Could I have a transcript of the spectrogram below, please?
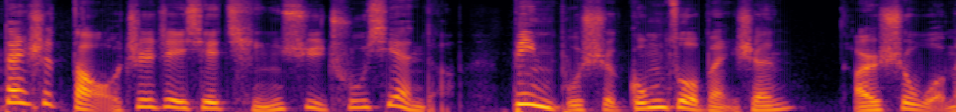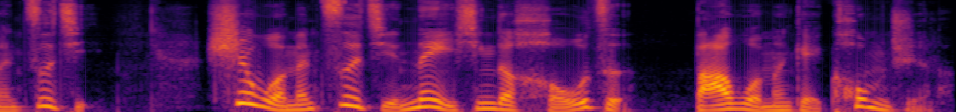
但是导致这些情绪出现的，并不是工作本身，而是我们自己。是我们自己内心的猴子把我们给控制了。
